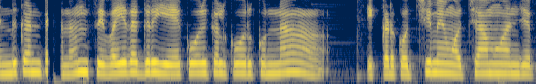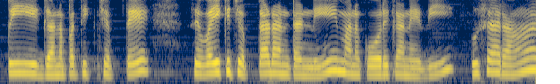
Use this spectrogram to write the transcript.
ఎందుకంటే మనం శివయ్య దగ్గర ఏ కోరికలు కోరుకున్నా ఇక్కడికి వచ్చి మేము వచ్చాము అని చెప్పి గణపతికి చెప్తే శివయ్యకి చెప్తాడంటండి మన కోరిక అనేది. చూసారా?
